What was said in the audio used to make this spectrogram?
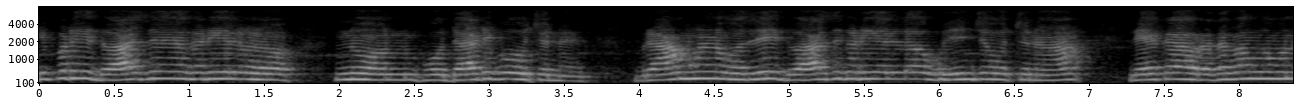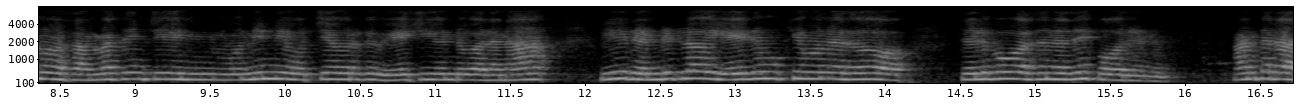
ఇప్పటికి ద్వాస గడియలు దాటిపోవచ్చున్నాయి పో- వదిలి ద్వాసి గడియల్లో భుజించవచ్చున లేక వ్రతభంగమును సమ్మతించి మునిని వచ్చే వరకు వేచి ఉండు వలన ఈ రెండిట్లో ఏది ముఖ్యమైనదో తెలుపవలసినది కోరాను. అంతటా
